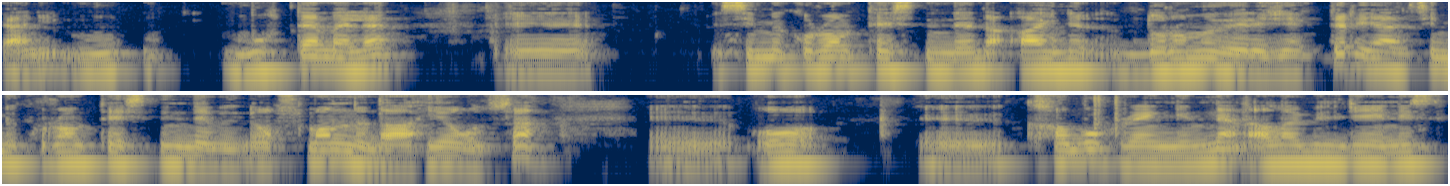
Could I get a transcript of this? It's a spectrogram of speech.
Yani mu muhtemelen e, simikrom testinde de aynı durumu verecektir. Yani simikrom testinde Osmanlı dahi olsa e, o e, kabuk renginden alabileceğiniz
